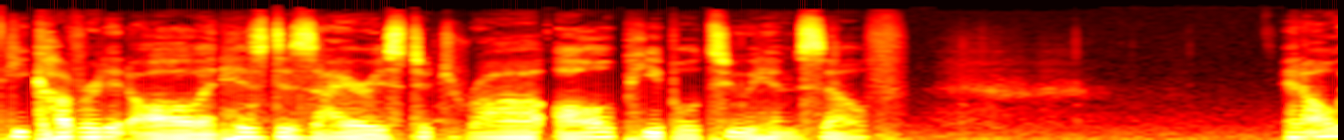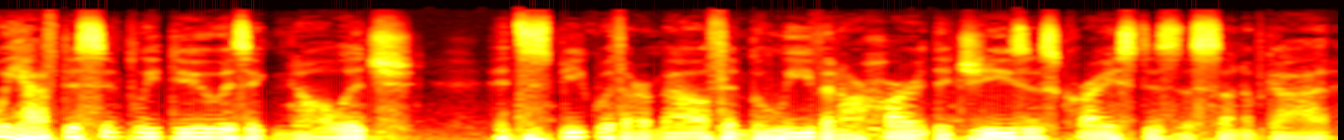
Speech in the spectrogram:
He covered it all, and his desire is to draw all people to himself. And all we have to simply do is acknowledge and speak with our mouth and believe in our heart that Jesus Christ is the Son of God.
